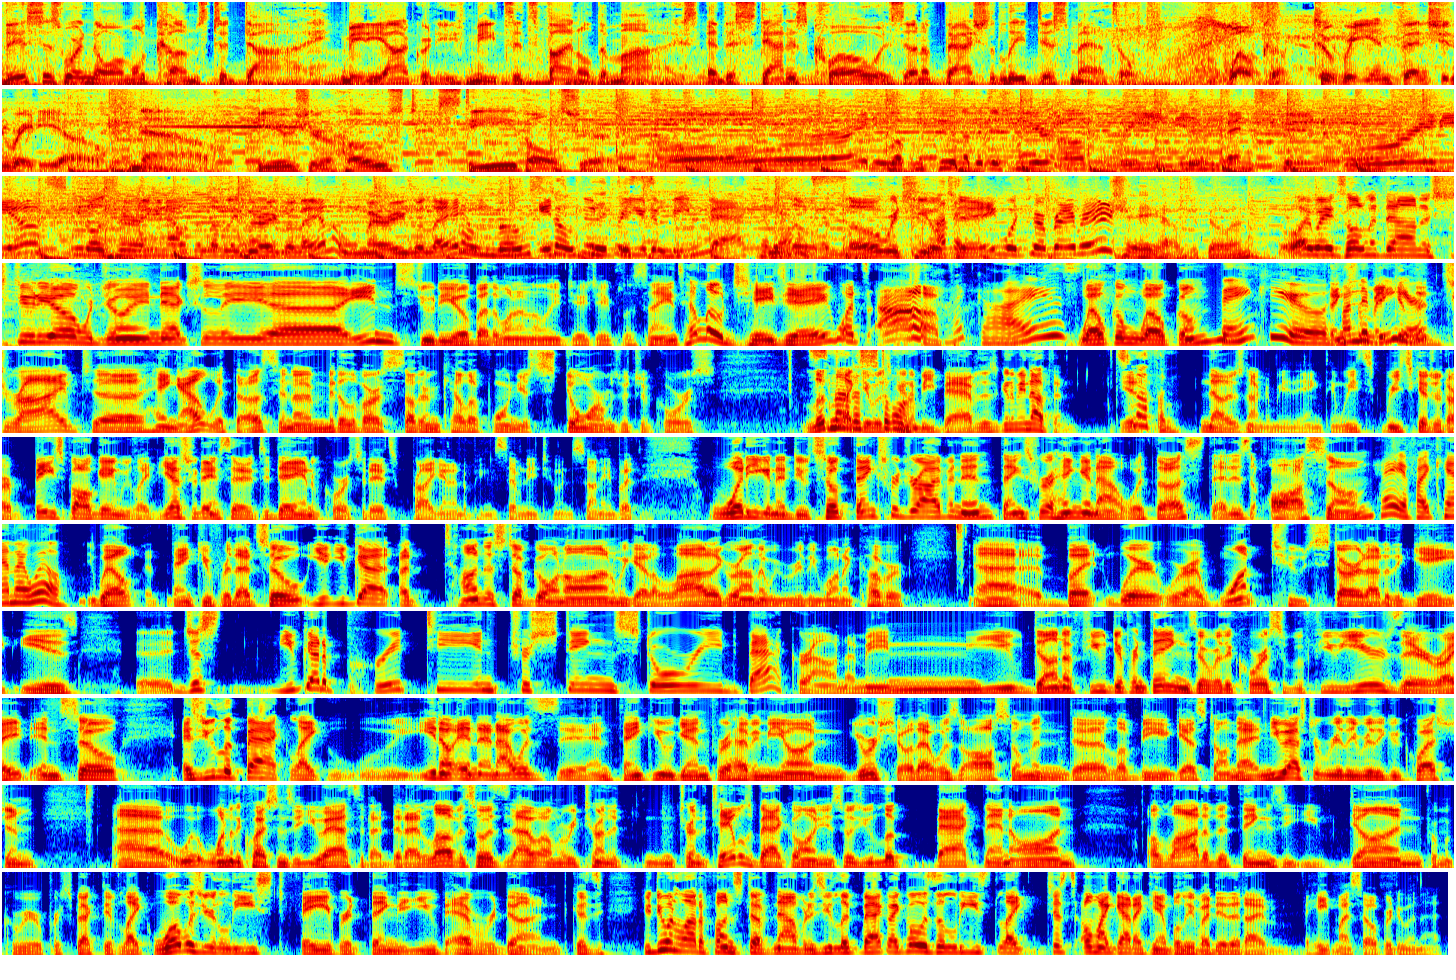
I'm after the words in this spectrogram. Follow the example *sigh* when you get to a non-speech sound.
This is where normal comes to die. Mediocrity meets its final demise, and the status quo is unabashedly dismantled. Welcome to Reinvention Radio. Now, here's your host, Steve Olsher. Alrighty, welcome to another edition here of Reinvention Radio. Steve Olsher hanging out with the lovely Mary Goulet. Hello, Mary Goulet. Hello, it's so good, good for to you to see be you. back. Hello, Yes. hello, Richie Love O'Tay. What's up, baby? Hey, how's it going? Lightweight's holding it down in the studio. We're joined actually uh, in studio by the one and only JJ Flizanes. Hello, JJ. What's up? Hi guys. Welcome, welcome. Thank you. Thanks Fun for to be making here. the drive to hang out with us in the middle of our Southern California storms, which of course looked not like it was going to be bad, but there's going to be nothing. It's nothing. No, there's not going to be anything. We rescheduled our baseball game. We played yesterday instead of today, and of course today it's probably going to end up being 72 and sunny. But what are you going to do? So thanks for driving in. Thanks for hanging out with us. That is awesome. hey, if I can, I will. Well, thank you for that. So you, you've got a ton of stuff going on. We got a lot of ground that we really want to cover. Uh, but where where I want to start out of the gate is uh, just you've got a pretty interesting storied background. I mean, you've done a few different things over the course of a few years there, right? And so as you look back, like you know, and, and I was, and thank you again for having me on your show. That was awesome, and uh, love being a guest on that. And you asked a really, really good question. Uh, one of the questions that you asked that I, that I love so as I, I'm going to return the turn the tables back on you. So as you look back then on a lot of the things that you've done from a career perspective, like what was your least favorite thing that you've ever done? Because you're doing a lot of fun stuff now, but as you look back, like what was the least, like just oh my god, I can't believe I did that. I hate myself for doing that.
